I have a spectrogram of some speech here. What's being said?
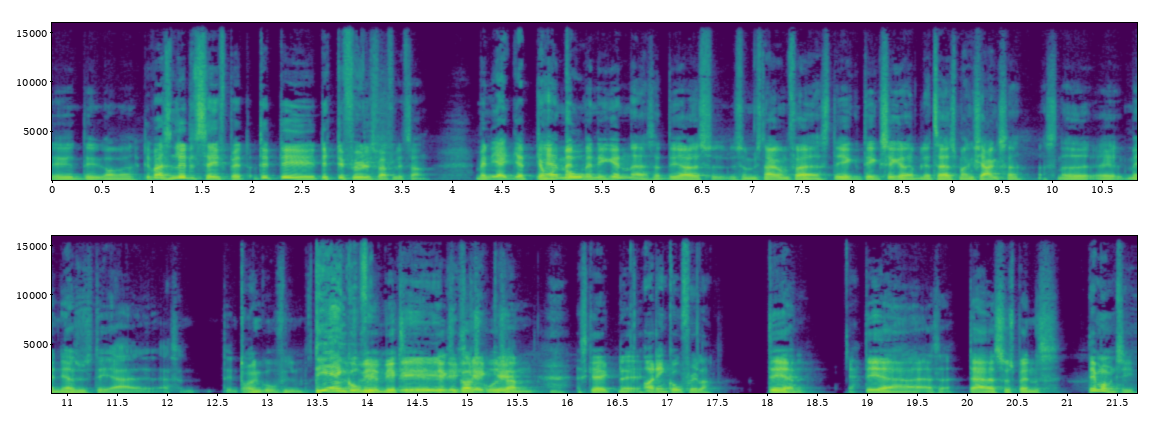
det, det kan godt være. Det var sådan lidt et safe bet. Det, det, det, det føles i hvert fald lidt sådan. Men jeg, jeg, det Ja, god. men, men igen, altså, det er også, som vi snakkede om før, altså, det, er ikke, det er ikke sikkert, at der bliver taget så mange chancer og sådan noget, øh, men jeg synes, det er, altså, det er en drøngod film. det er en god Vi er film. virkelig, det, virkelig det godt skruet ikke, sammen. Jeg skal ikke... Uh, og det er en god thriller. Det er det. Ja. Det er, altså, der er suspense. Det må man sige.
